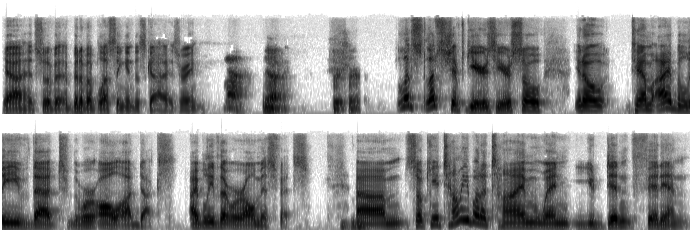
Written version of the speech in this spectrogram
Yeah, it's sort of a, a bit of a blessing in disguise, right? Yeah, yeah, for sure. let's let's shift gears here. So, you know, Tim, I believe that we're all odd ducks. I believe that we're all misfits. Um, so, can you tell me about a time when you didn't fit in,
